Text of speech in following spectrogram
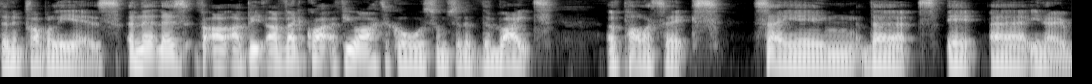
then it probably is. And there's, I've, been, I've read quite a few articles from sort of the right of politics saying that it, uh, you know,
